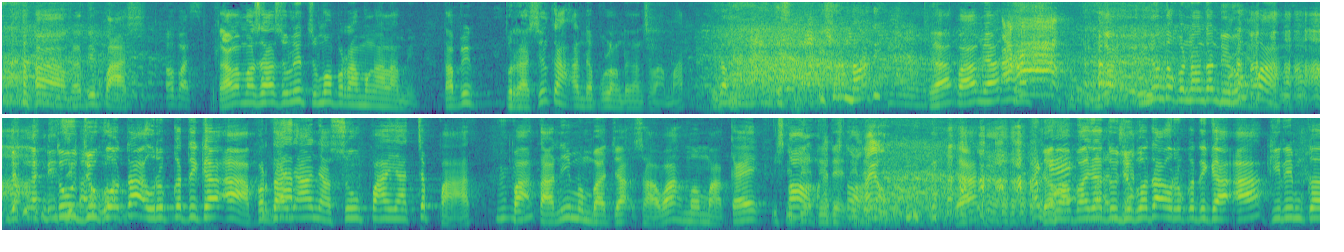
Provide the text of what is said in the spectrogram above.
Berarti pas. Oh pas. Kalau masalah sulit semua pernah mengalami. Tapi berhasilkah Anda pulang dengan selamat? Ih, serem banget nih. Ya, paham ya? Enggak, ini untuk penonton di rumah. Tujuh kota huruf ketiga A. Pertanyaannya, supaya cepat, Pak Tani membajak sawah memakai titik-titik. Ayo. Ya. Jawabannya tujuh kota huruf ketiga A. Kirim ke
